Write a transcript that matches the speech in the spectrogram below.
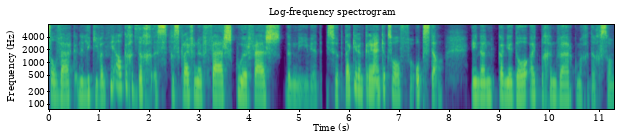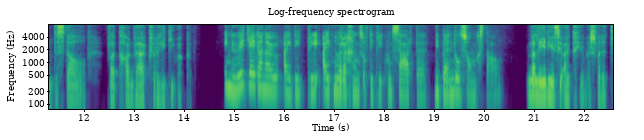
sal werk in 'n liedjie want nie elke gedig is geskryf in 'n vers koor vers ding nie, jy weet. So partykeer dan kry jy eintlik so half opstel en dan kan jy daar uit begin werk om 'n gedig saam te stel wat gaan werk vir 'n liedjie ook. En hoe het jy dan nou uit die drie uitnodigings of die drie konserte die bundel saamgestel? Naledi is die uitgewers wat dit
